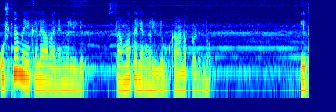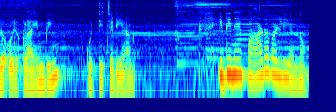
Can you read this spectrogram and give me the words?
ഉഷ്ണമേഖലാ വനങ്ങളിലും സമതലങ്ങളിലും കാണപ്പെടുന്നു. ഇത് ഒരു ക്ലൈംബിംഗ് കുറ്റിച്ചെടിയാണ്. ഇതിനെ പാടവള്ളി എന്നും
